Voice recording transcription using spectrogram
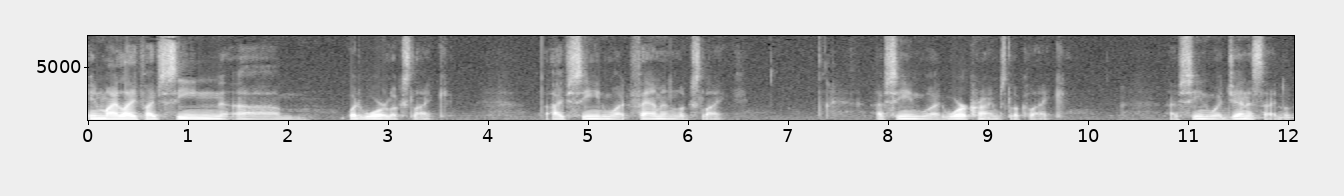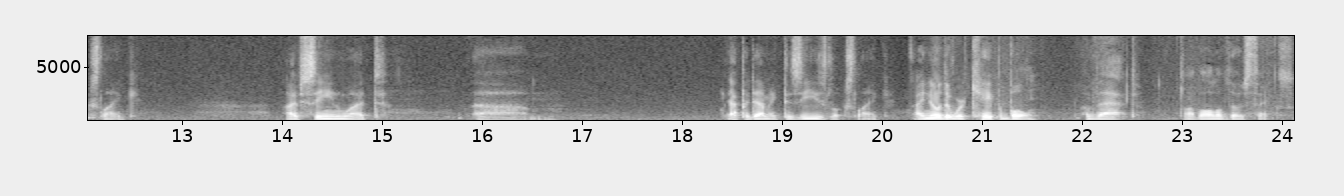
in my life, I've seen um, what war looks like. I've seen what famine looks like. I've seen what war crimes look like. I've seen what genocide looks like. I've seen what um, epidemic disease looks like. I know that we're capable of that, of all of those things.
